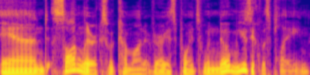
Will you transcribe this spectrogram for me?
and song lyrics would come on at various points when no music was playing.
